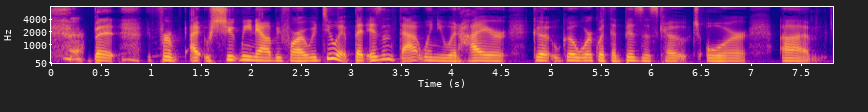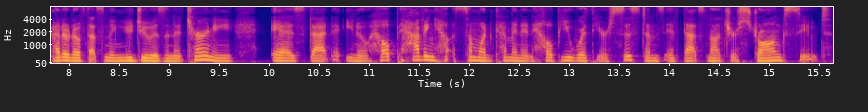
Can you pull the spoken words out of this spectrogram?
but for I, shoot me now before I would do it. But isn't that when you would hire go go work with a business coach or um, I don't know if that's something you do as an attorney? Is that you know help having someone come in and help you with your systems if that's not your strong suit?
